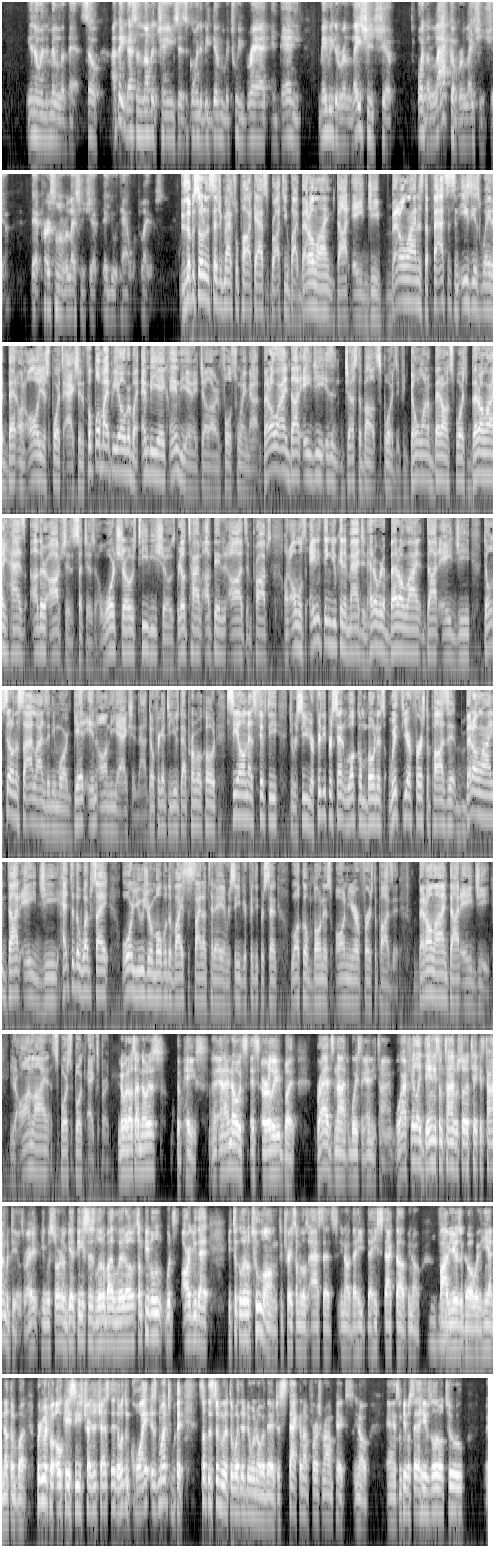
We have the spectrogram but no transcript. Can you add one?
you know, in the middle of that? So I think that's another change that's going to be different between Brad and Danny. Maybe the relationship or the lack of relationship, that personal relationship that you would have with players. This episode of the Cedric Maxwell podcast is brought to you by betonline.ag. BetOnline is the fastest and easiest way to bet on all your sports action. Football might be over, but NBA and the NHL are in full swing now. BetOnline.ag isn't just about sports. If you don't want to bet on sports, BetOnline has other options such as award shows, TV shows, real-time updated odds and props on almost anything you can imagine. Head over to BetOnline.ag. Don't sit on the sidelines anymore. Get in on the action. Now, don't forget to use that promo code CLNS50 to receive your 50% welcome bonus with your first deposit. BetOnline.ag. Head to the website or use your mobile device to sign up today and receive your 50% welcome bonus on your first deposit. BetOnline.ag, your online sportsbook expert. You know what else I noticed? The pace. And I know it's it's early, but Brad's not wasting any time. Where I feel like Danny sometimes would sort of take his time with deals, right? He would sort of get pieces little by little. Some people would argue that he took a little too long to trade some of those assets, you know, that he that he stacked up, you know, mm-hmm. five years ago when he had nothing but pretty much what OKC's treasure chest is. It wasn't quite as much, but something similar to what they're doing over there, just stacking up first round picks, you know. And some people say that he was a little too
